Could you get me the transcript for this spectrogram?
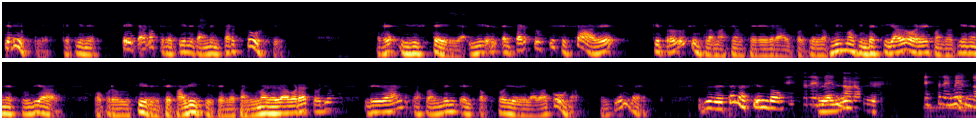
triple, que tiene tétanos, pero tiene también pertussis. ¿eh? y difteria. Y el, el pertussis se sabe que produce inflamación cerebral, porque los mismos investigadores, cuando quieren estudiar o producir encefalitis en los animales de laboratorio, le dan casualmente el toxoide de la vacuna. ¿Se entiende? Entonces están haciendo... Es tremendo lo que... Es tremendo.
